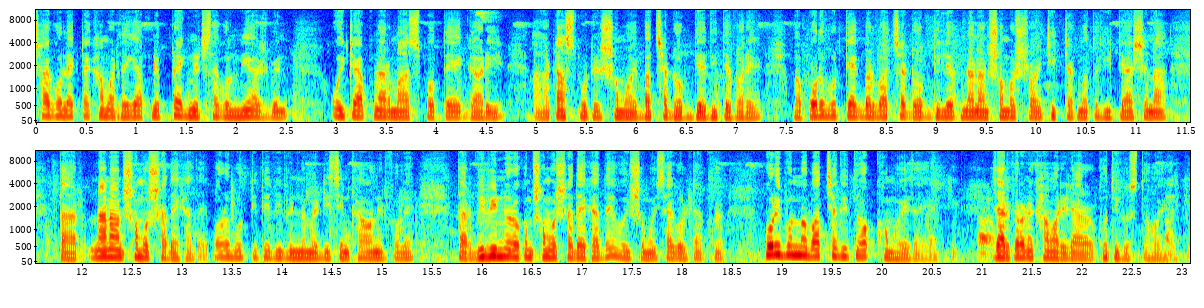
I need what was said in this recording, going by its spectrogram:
ছাগল একটা খামার থেকে আপনি প্রেগনেন্ট ছাগল নিয়ে আসবেন ওইটা আপনার মাঝপথে গাড়ির ট্রান্সপোর্টের সময় বাচ্চা ডব দিয়ে দিতে পারে বা পরবর্তী একবার বাচ্চা ডব দিলে নানান সমস্যা হয় ঠিকঠাক মতো হিটে আসে না তার নানান সমস্যা দেখা যায় পরবর্তীতে বিভিন্ন মেডিসিন খাওয়ানোর ফলে তার বিভিন্ন রকম সমস্যা দেখা দেয় ওই সময় ছাগলটা আপনার পরিপূর্ণ বাচ্চা দিতে অক্ষম হয়ে যায় আর কি যার কারণে খামারিরা আরও ক্ষতিগ্রস্ত হয় আর কি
